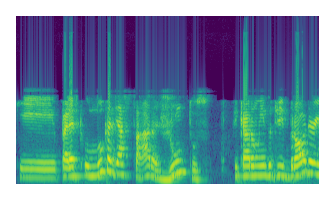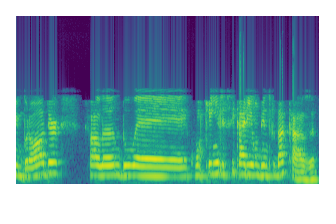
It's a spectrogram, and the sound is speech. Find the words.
que parece que o Lucas e a Sara juntos ficaram indo de brother em brother, falando é, com quem eles ficariam dentro da casa.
